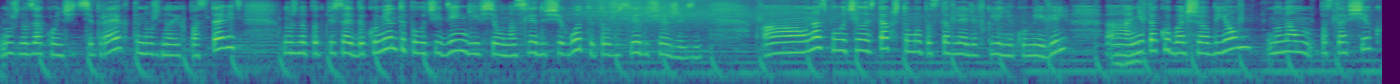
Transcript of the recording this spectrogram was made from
Нужно закончить все проекты, нужно их поставить, нужно подписать документы, получить деньги, и все. У нас следующий год это уже следующая жизнь. А у нас получилось так, что мы поставляли в клинику мебель. А. Не такой большой объем, но нам поставщик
